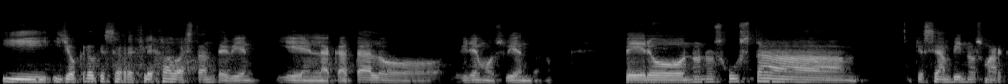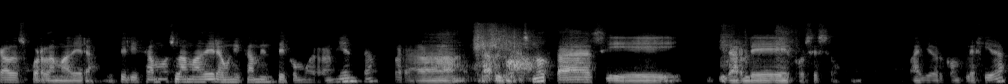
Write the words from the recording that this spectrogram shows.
Y, yo creo que se refleja bastante bien y en la cata lo, iremos viendo. Pero no nos gusta que sean vinos marcados por la madera. Utilizamos la madera únicamente como herramienta para darle las notas y, darle, pues eso, mayor complejidad.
